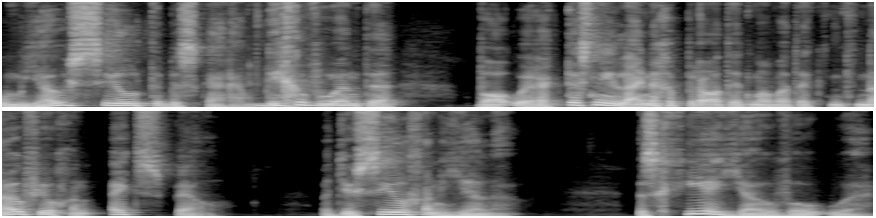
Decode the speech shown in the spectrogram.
om jou siel te beskerm. Die gewoonte waaroor ek tussen die lyne gepraat het, maar wat ek nou vir jou gaan uitspel, wat jou siel gaan heel, is gee jou wil oor.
